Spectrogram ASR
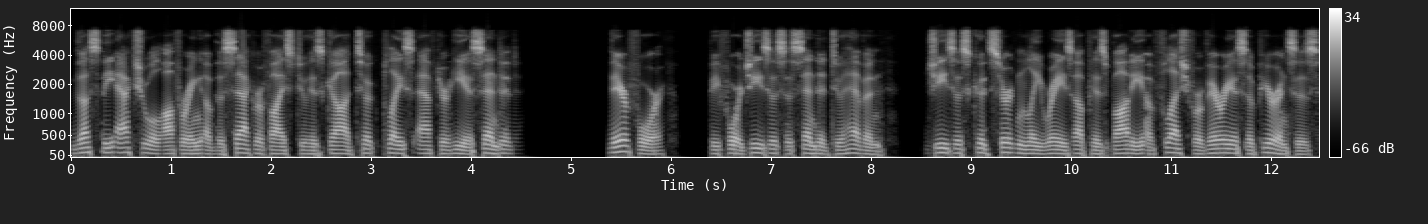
Thus the actual offering of the sacrifice to his God took place after he ascended. Therefore, before Jesus ascended to heaven, Jesus could certainly raise up his body of flesh for various appearances,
